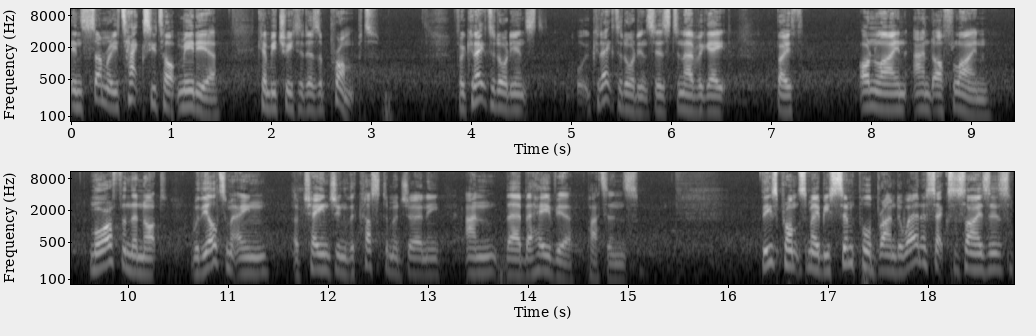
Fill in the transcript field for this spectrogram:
In summary, Taxi Top Media can be treated as a prompt for connected, audience, connected audiences to navigate both online and offline, more often than not, with the ultimate aim of changing the customer journey and their behavior patterns. These prompts may be simple brand awareness exercises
